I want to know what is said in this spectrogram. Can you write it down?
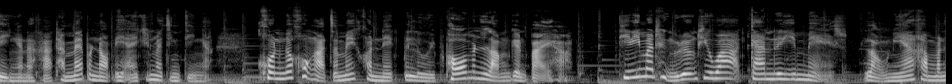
ริงๆอะนะคะทำแม่ประนอม AI ขึ้นมาจริงๆอะคนก็คงอาจจะไม่ connect ไปเลย เพราะว่ามันล้ำเกินไปค่ะ ทีนี้มาถึงเรื่องที่ว่าการ re-image เหล่านี้ค่ะมัน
